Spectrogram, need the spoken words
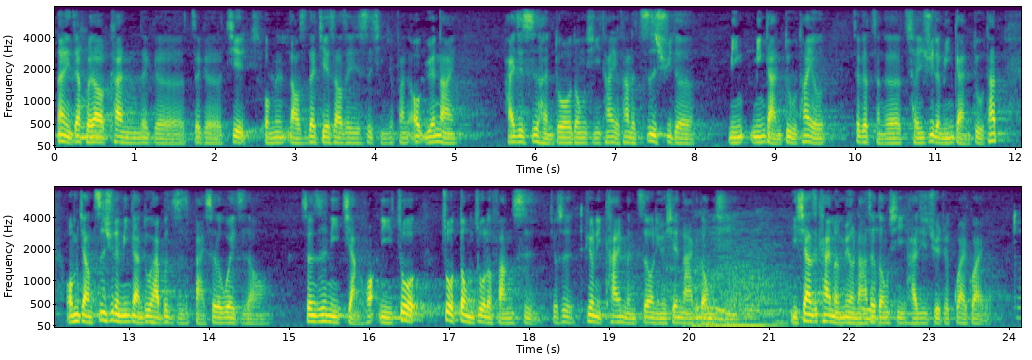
那你再回到看那个这个介，我们老师在介绍这些事情，就发现哦，原来孩子是很多东西，他有他的秩序的敏敏感度，他有这个整个程序的敏感度。他我们讲秩序的敏感度，还不只是摆设的位置哦，甚至你讲话、你做做动作的方式，就是譬如你开门之后，你会先拿一个东西，你下次开门没有拿这个东西，孩子觉得怪怪的。对，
